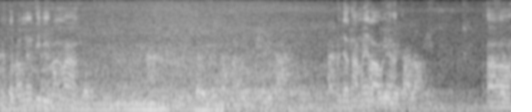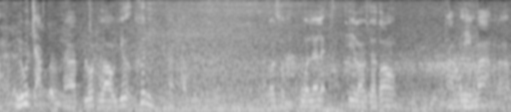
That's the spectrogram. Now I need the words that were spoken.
มันจะเป็นเรื่องที่ดีมากๆ มันจะทำให้เราเนี่ยรู้จักนะครับรถเราเยอะขึ้นนะครับก็สมควรแล้วแหละ ที่เราจะต้องทำเองบ้างนะครับ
